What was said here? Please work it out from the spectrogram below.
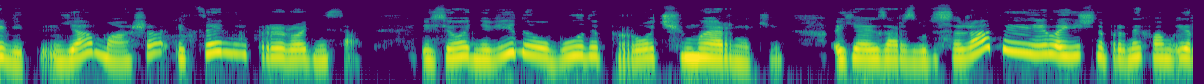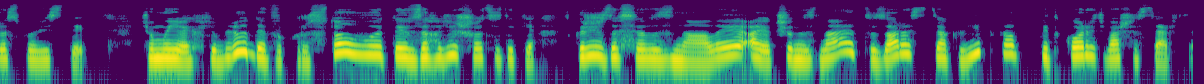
Привіт! Я Маша, і це мій природній сад. І сьогодні відео буде про чимерники. Я їх зараз буду сажати і логічно про них вам і розповісти. Чому я їх люблю, де використовувати, і взагалі що це таке. Скоріше за все, ви знали. А якщо не знаєте, то зараз ця квітка підкорить ваше серце.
